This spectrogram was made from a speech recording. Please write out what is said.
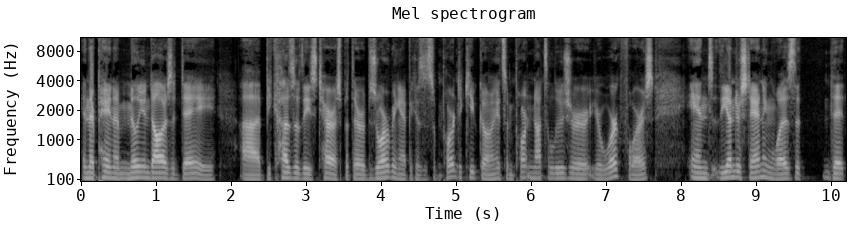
and they're paying a million dollars a day uh, because of these tariffs, but they're absorbing it because it's important to keep going. It's important not to lose your, your workforce. And the understanding was that that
